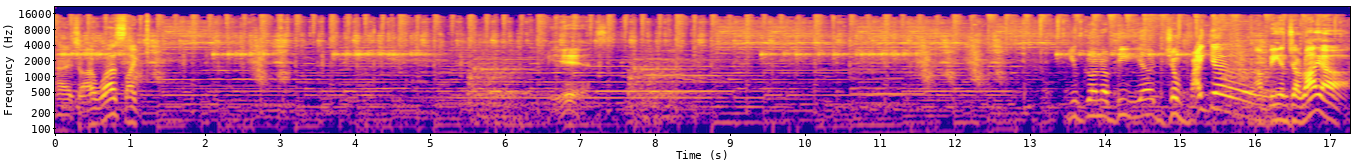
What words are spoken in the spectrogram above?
Alright, so I was like. Yes. You gonna be a Jiraiya. I'm being Jiraiya.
